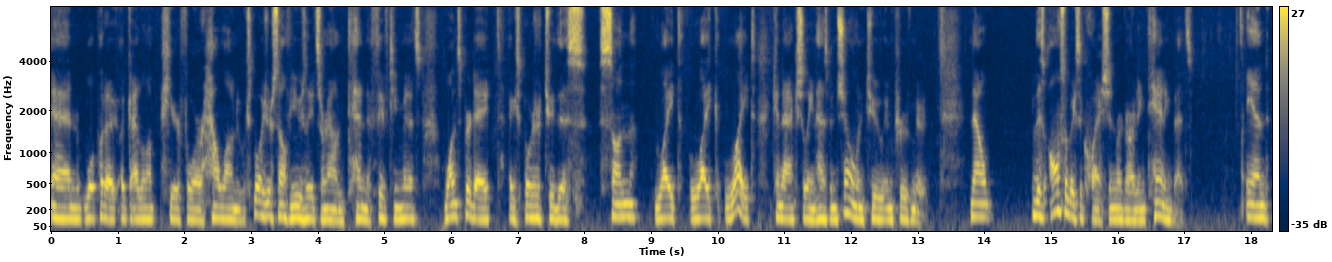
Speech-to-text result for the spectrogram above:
and we'll put a, a guideline up here for how long to expose yourself. Usually it's around 10 to 15 minutes once per day. Exposure to this sun light like light can actually and has been shown to improve mood. Now, this also begs a question regarding tanning beds. And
